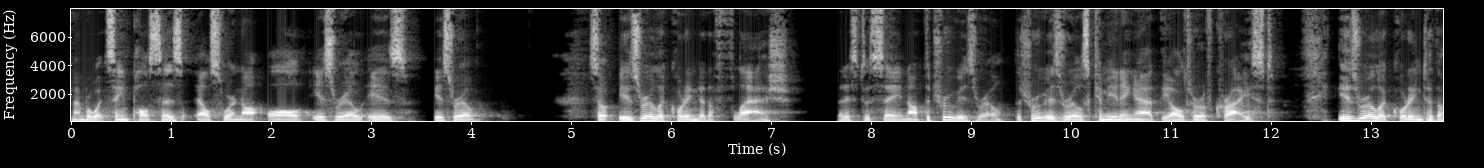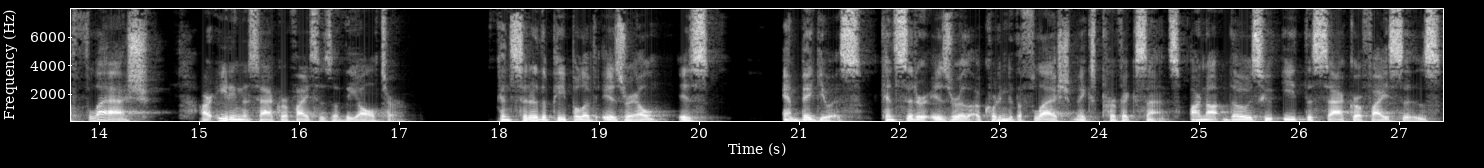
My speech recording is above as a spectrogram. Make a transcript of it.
Remember what St. Paul says elsewhere, not all Israel is Israel. So Israel according to the flesh that is to say, not the true Israel. The true Israel is communing at the altar of Christ. Israel, according to the flesh, are eating the sacrifices of the altar. Consider the people of Israel is ambiguous. Consider Israel according to the flesh makes perfect sense. Are not those who eat the sacrifices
